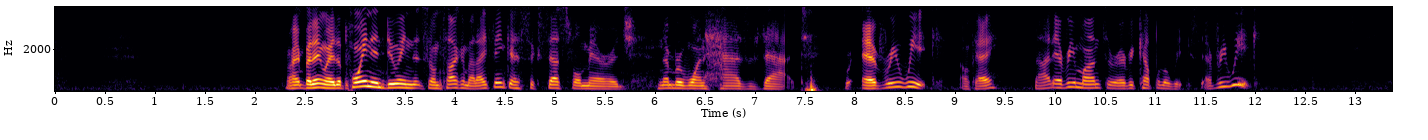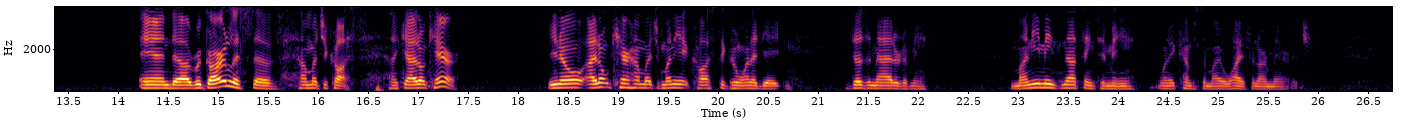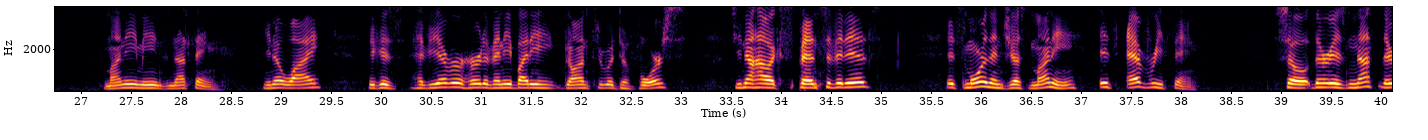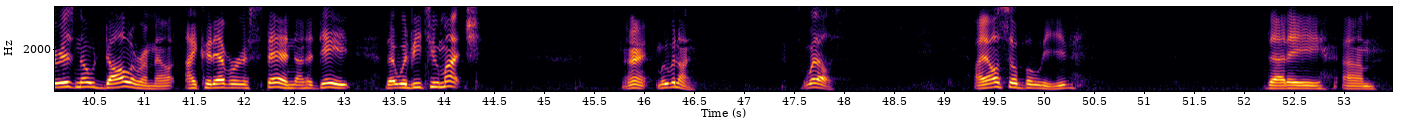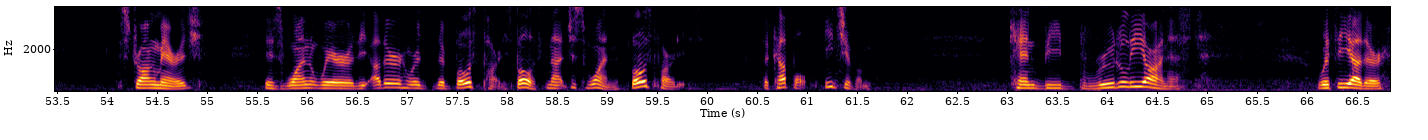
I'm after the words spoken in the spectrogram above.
Right? But anyway, the point in doing this, so I'm talking about, I think a successful marriage, number one, has that. Where Every week, okay? Not every month or every couple of weeks, every week. And uh, regardless of how much it costs, like I don't care. You know, I don't care how much money it costs to go on a date. It doesn't matter to me. Money means nothing to me when it comes to my wife and our marriage. Money means nothing. You know why? Because have you ever heard of anybody gone through a divorce? Do you know how expensive it is? It's more than just money, it's everything. So there is not there is no dollar amount I could ever spend on a date that would be too much. All right, moving on. What else? I also believe that a um, strong marriage is one where the other, where they're both parties, both, not just one, both parties, the couple, each of them, can be brutally honest with the other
